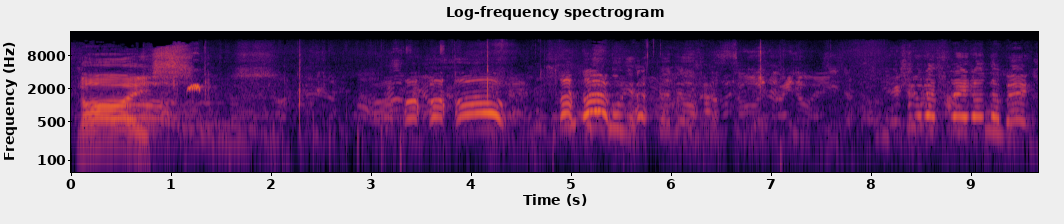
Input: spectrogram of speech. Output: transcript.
Nice. You should have stayed on the bench.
